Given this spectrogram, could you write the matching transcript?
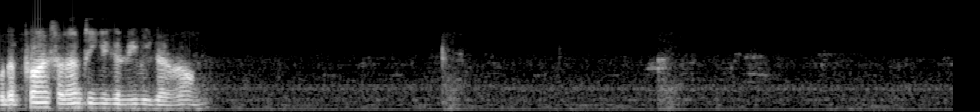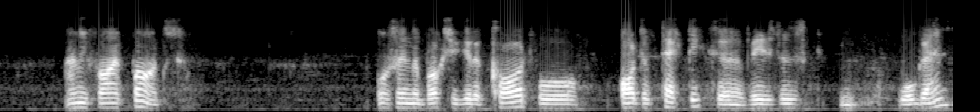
for the price, I don't think you can really go wrong. Only five parts. Also in the box you get a card for Art of Tactics, uh, Zvezda's war game.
